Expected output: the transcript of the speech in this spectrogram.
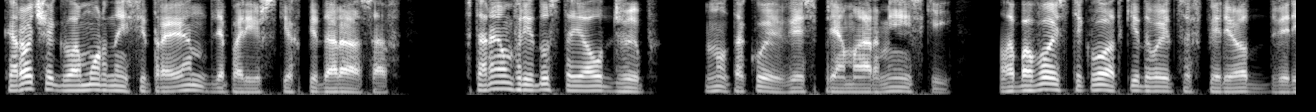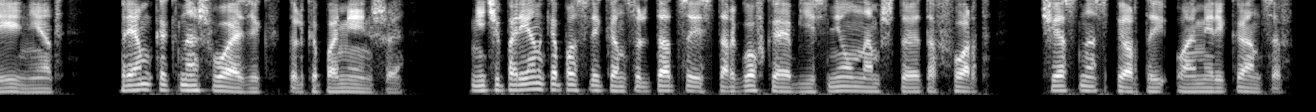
Короче, гламурный Citroёn для парижских пидорасов. Вторым в ряду стоял джип, ну, такой весь прямо армейский. Лобовое стекло откидывается вперед, дверей нет. Прям как наш УАЗик, только поменьше. Нечапаренко после консультации с торговкой объяснил нам, что это Форд, честно спёртый у американцев.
